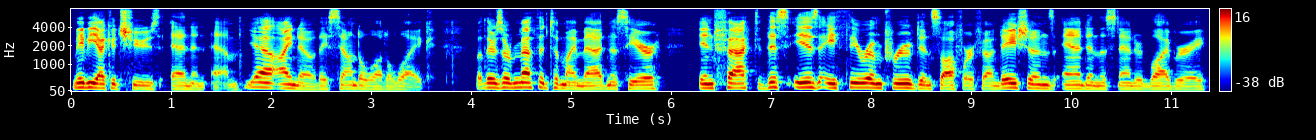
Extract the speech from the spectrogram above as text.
Maybe I could choose N and M. Yeah, I know, they sound a lot alike. But there's a method to my madness here. In fact, this is a theorem proved in Software Foundations and in the standard library,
